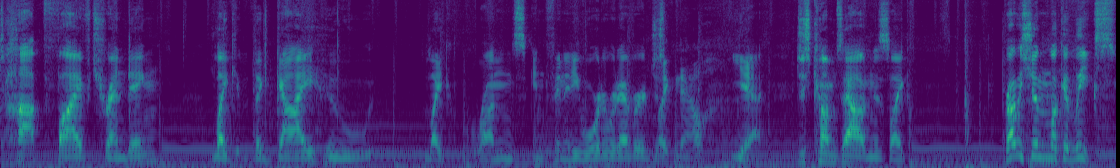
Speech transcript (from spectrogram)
top five trending, like the guy who like runs Infinity Ward or whatever, just Like now. yeah, just comes out and is like, probably shouldn't look at leaks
